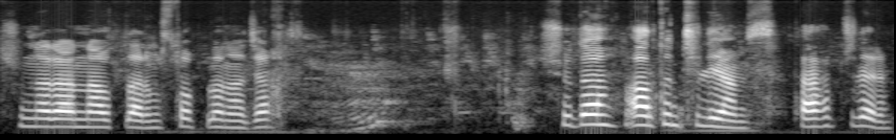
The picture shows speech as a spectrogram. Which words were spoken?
Şunlar Arnavutlarımız toplanacak. Şu da altın çileğimiz. Takipçilerim.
